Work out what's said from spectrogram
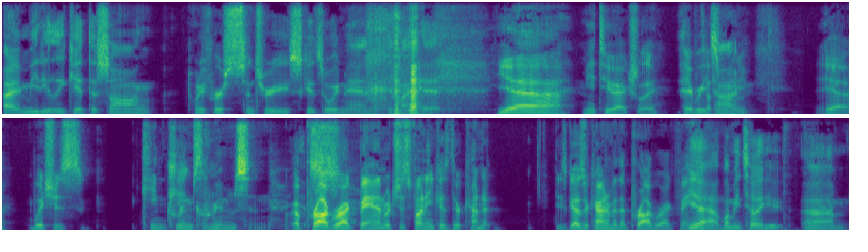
I immediately get the song "21st Century Schizoid Man" in my head. Yeah, me too, actually. Every That's time, funny. Yeah, which is King King Crimson. Crimson, a Yes. prog rock band, which is funny because they're kind of these guys are kind of in the prog rock vein. Yeah, let me tell you. Um,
